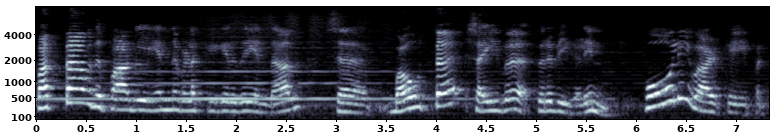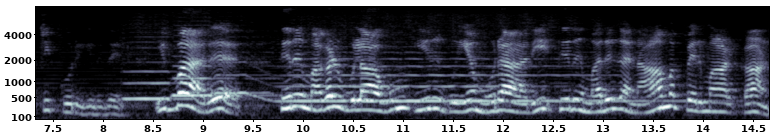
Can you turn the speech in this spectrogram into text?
பத்தாவது பாடல் என்ன விளக்குகிறது என்றால் ச- பௌத்த சைவ துறவிகளின் போலி வாழ்க்கையை பற்றி கூறுகிறது. இவ்வாறு திருமகள் உலாவும் இருபுய முராரி திரு மருக நாம பெருமாள்கான்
